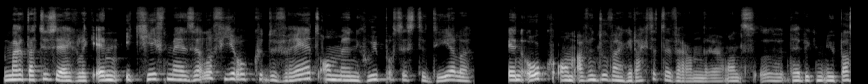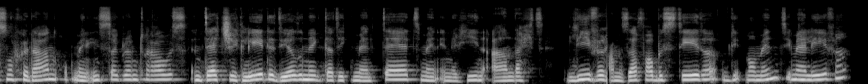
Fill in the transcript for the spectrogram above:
Maar dat is eigenlijk. En ik geef mijzelf hier ook de vrijheid om mijn groeiproces te delen. En ook om af en toe van gedachten te veranderen. Want dat heb ik nu pas nog gedaan op mijn Instagram trouwens. Een tijdje geleden deelde ik dat ik mijn tijd, mijn energie en aandacht liever aan mezelf wil besteden op dit moment in mijn leven.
